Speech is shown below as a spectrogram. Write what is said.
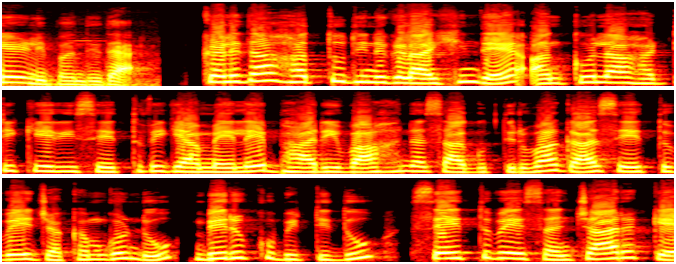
ಕೇಳಿಬಂದಿದೆ ಕಳೆದ ಹತ್ತು ದಿನಗಳ ಹಿಂದೆ ಅಂಕೋಲಾ ಹಟ್ಟಿಕೇರಿ ಸೇತುವೆಯ ಮೇಲೆ ಭಾರಿ ವಾಹನ ಸಾಗುತ್ತಿರುವಾಗ ಸೇತುವೆ ಜಖಂಗೊಂಡು ಬಿರುಕು ಬಿಟ್ಟಿದ್ದು ಸೇತುವೆ ಸಂಚಾರಕ್ಕೆ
